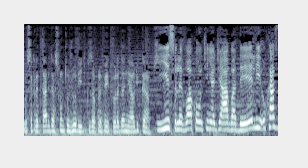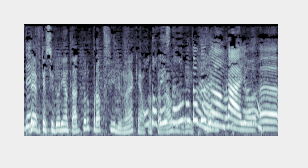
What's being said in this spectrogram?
do secretário de Assuntos Jurídicos da Prefeitura, Daniel de Campos. Isso, levou a continha de água dele. O caso dele. Deve ter sido orientado pelo próprio filho, não é? Que é um Ou talvez não, não. Talvez não, Caio. não. Ah,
